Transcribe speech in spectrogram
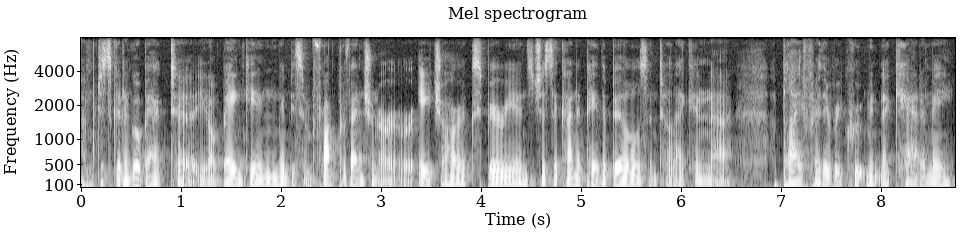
I'm just going to go back to you know banking, maybe some fraud prevention or, or HR experience, just to kind of pay the bills until I can uh, apply for the recruitment academy.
